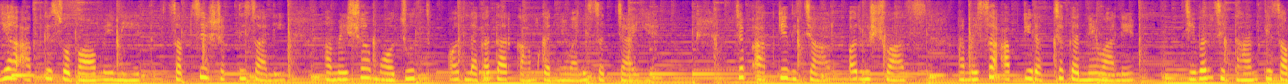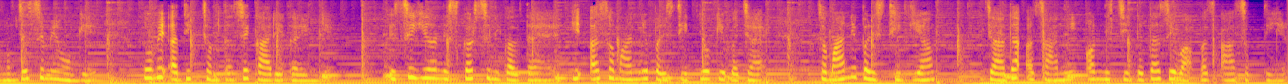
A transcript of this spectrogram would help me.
यह आपके स्वभाव में निहित, सबसे शक्तिशाली, हमेशा मौजूद और लगातार काम करने वाली सच्चाई है। जब आपके विचार और विश्वास हमेशा आपकी रक्षा करने वाले जीवन सिद्धांत के सामंजस्य में होंगे तो वे अधिक क्षमता से कार्य करेंगे। इससे यह निष्कर्ष निकलता है कि असामान्य परिस्थितियों के बजाय सामान्य परिस्थितियाँ ज़्यादा आसानी और निश्चितता से वापस आ सकती है।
